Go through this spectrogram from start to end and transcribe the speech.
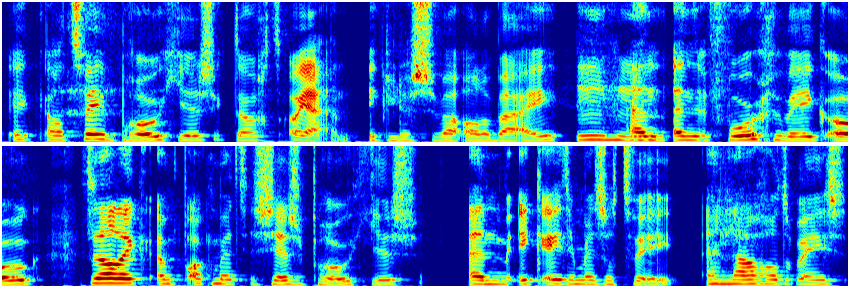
ik had twee broodjes. Ik dacht, oh ja, ik lust ze wel allebei. Mhm. En, en vorige week ook. Toen had ik een pak met zes broodjes. En ik eet er meestal twee. En Laura had opeens,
